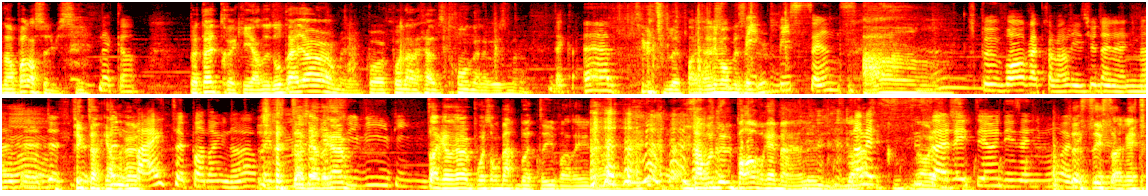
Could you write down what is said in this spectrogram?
non, pas dans celui-ci. D'accord. Peut-être qu'il y en a d'autres ailleurs, mais pas, pas dans la salle du trône, malheureusement. D'accord. Euh, C'est ce que tu voulais faire? Allez voir Messenger. Be- Beast Sense. Ah! Je peux voir à travers les yeux d'un animal de, de, Fait que d'une bête pendant une heure. Ben, T'as regardé J'aurais un- suivi, puis... Tu regarderais un poisson barboté pendant une heure. Il s'en va nulle part vraiment, là. Non, mais si Non, ça aurait été un des animaux Je avec... sais, ça aurait été.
